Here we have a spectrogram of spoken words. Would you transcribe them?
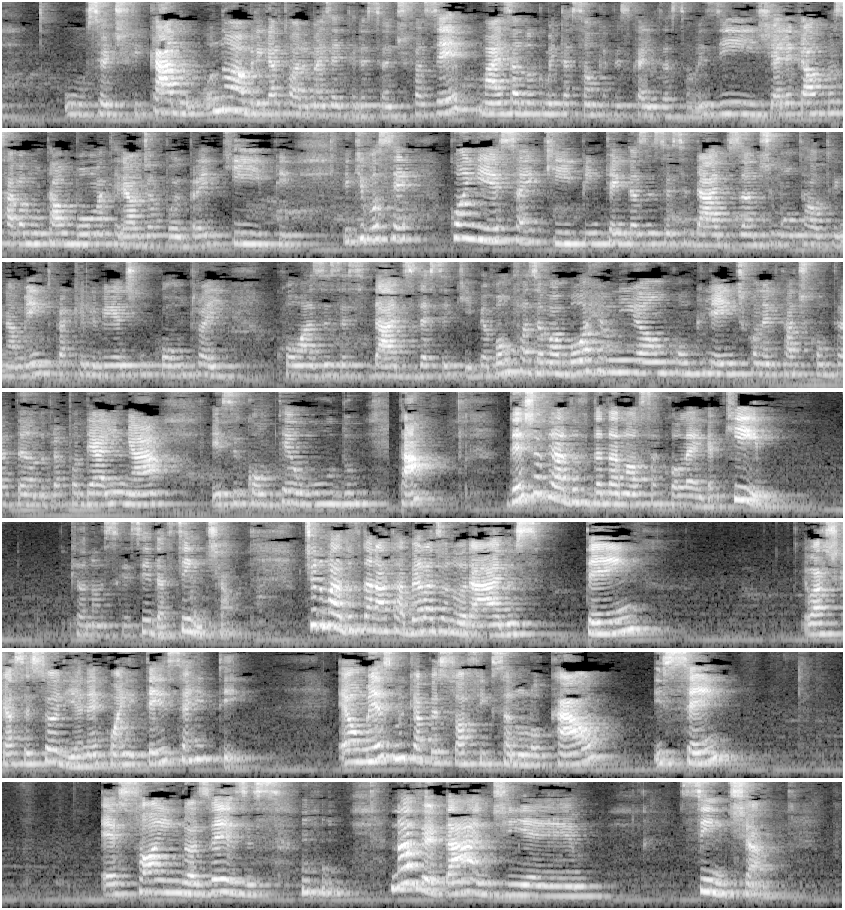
o certificado, não é obrigatório, mas é interessante fazer, mas a documentação que a fiscalização exige. É legal que você saiba montar um bom material de apoio para a equipe e que você conheça a equipe, entenda as necessidades antes de montar o treinamento para que ele venha de encontro aí com as necessidades dessa equipe. É bom fazer uma boa reunião com o cliente quando ele está te contratando para poder alinhar esse conteúdo, tá? Deixa eu ver a dúvida da nossa colega aqui, que eu não esqueci, da Cíntia. Tira uma dúvida na tabela de honorários, tem, eu acho que é assessoria, né? Com RT e CRT. É o mesmo que a pessoa fixa no local e sem é só indo às vezes? Na verdade, é... Cíntia,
